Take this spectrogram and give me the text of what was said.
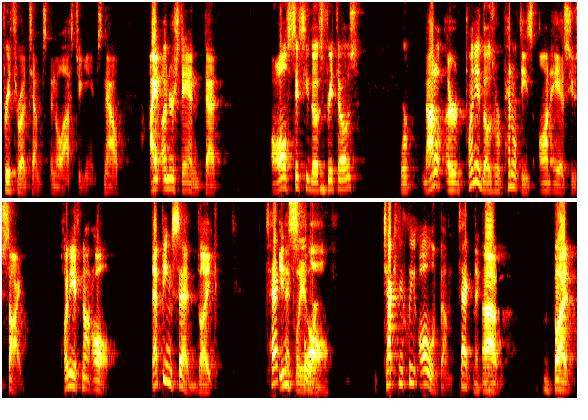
free throw attempts in the last two games. Now, I understand that all 60 of those free throws were not, or plenty of those were penalties on ASU's side. Plenty, if not all. That being said, like technically sport, all, technically all of them, technically, uh, but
